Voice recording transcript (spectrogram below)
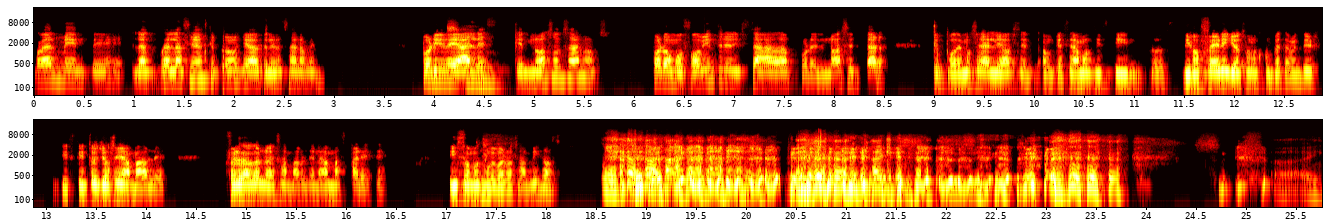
realmente las relaciones que podemos llegar a tener sanamente. Por ideales que no son sanos, por homofobia interiorizada, por el no aceptar que podemos ser aliados aunque seamos distintos. Digo, Fer y yo somos completamente distintos. Yo soy amable. Fernando no es amable, nada más parece. Y somos muy buenos amigos. Ay,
